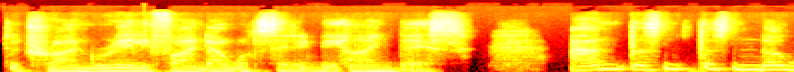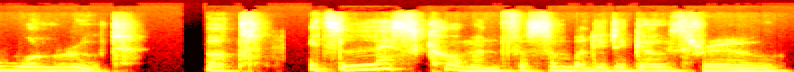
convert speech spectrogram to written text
to try and really find out what's sitting behind this. And there's, there's no one route, but it's less common for somebody to go through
